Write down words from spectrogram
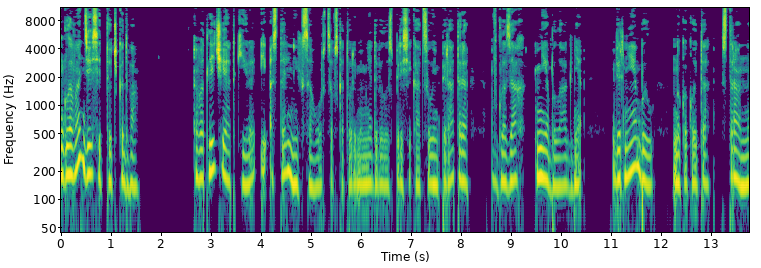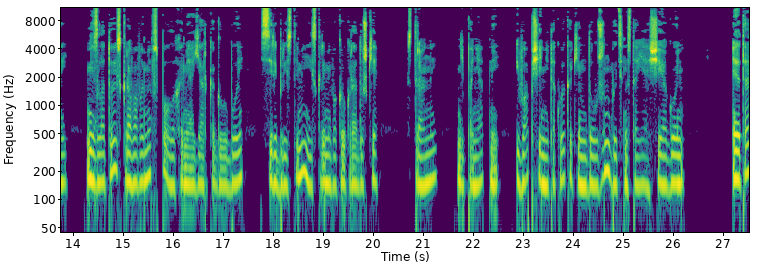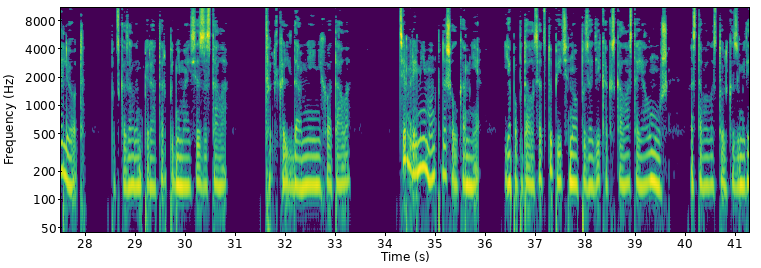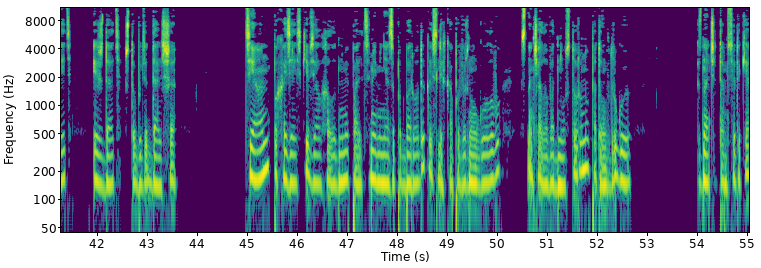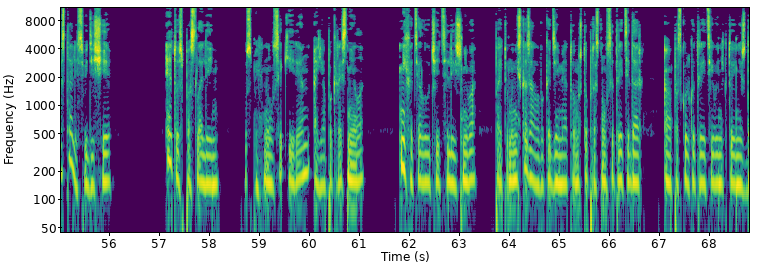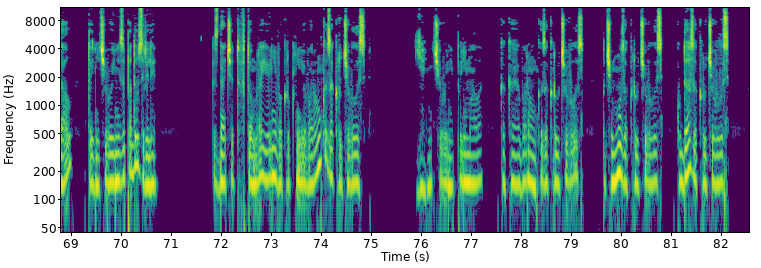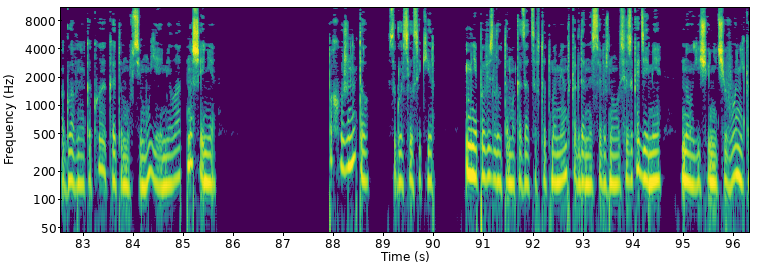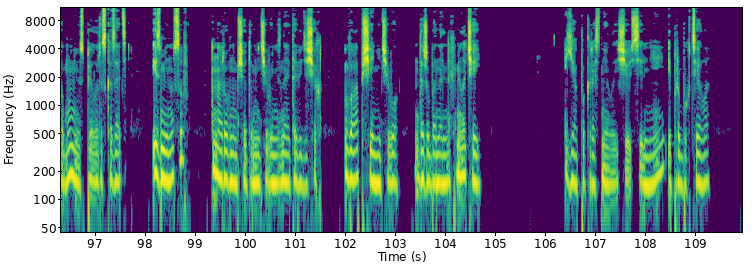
Глава 10.2 В отличие от Кира и остальных саорцев, с которыми мне довелось пересекаться у императора, в глазах не было огня. Вернее, был, но какой-то странный, не золотой с кровавыми всполохами, а ярко-голубой, с серебристыми искрами вокруг радужки. Странный, непонятный и вообще не такой, каким должен быть настоящий огонь. «Это лед», подсказал император, поднимаясь из-за стола. Только льда мне и не хватало. Тем временем он подошел ко мне. Я попыталась отступить, но позади, как скала, стоял муж. Оставалось только замереть и ждать, что будет дальше. Тиан по-хозяйски взял холодными пальцами меня за подбородок и слегка повернул голову сначала в одну сторону, потом в другую. Значит, там все-таки остались видящие. Эту спасла лень. Усмехнулся Кириан, а я покраснела. Не хотела учить лишнего, поэтому не сказала в академии о том, что проснулся третий дар, а поскольку третьего никто и не ждал, то ничего и не заподозрили. Значит, в том районе вокруг нее воронка закручивалась. Я ничего не понимала. Какая воронка закручивалась? Почему закручивалась? Куда закручивалась? А главное, какое к этому всему я имела отношение? Похоже на то, согласился Кир. Мне повезло там оказаться в тот момент, когда Несса вернулась из академии, но еще ничего никому не успела рассказать. Из минусов она ровным счетом ничего не знает о видящих. Вообще ничего, даже банальных мелочей. Я покраснела еще сильнее и пробухтела.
